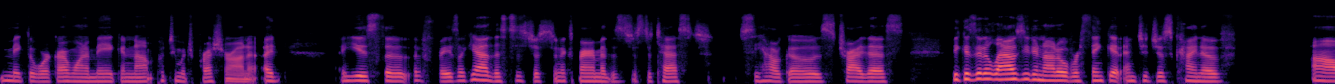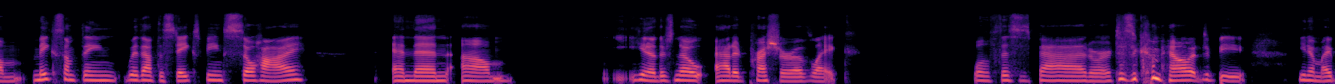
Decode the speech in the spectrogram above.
make the work I want to make and not put too much pressure on it. I I use the, the phrase like, yeah, this is just an experiment. This is just a test. See how it goes. Try this because it allows you to not overthink it and to just kind of um, make something without the stakes being so high. And then, um, you know, there's no added pressure of like, well, if this is bad or does it come out to be, you know, my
